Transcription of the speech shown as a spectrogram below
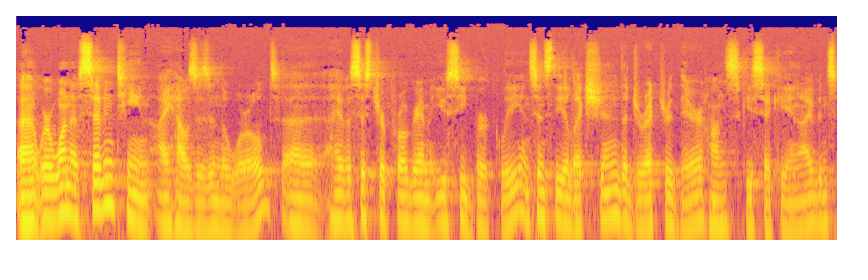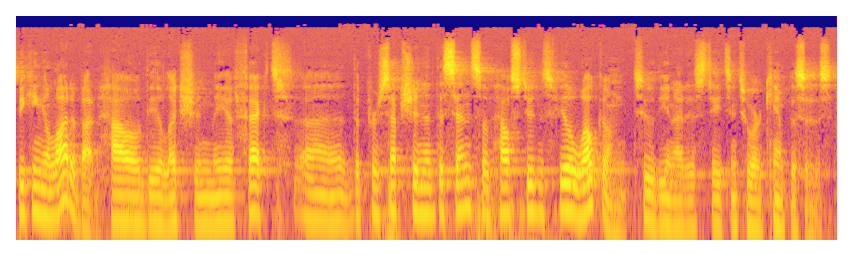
Uh, we're one of 17 iHouses in the world. Uh, I have a sister program at UC Berkeley, and since the election, the director there, Hans Giesecke, and I have been speaking a lot about how the election may affect uh, the perception and the sense of how students feel welcome to the United States and to our campuses.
